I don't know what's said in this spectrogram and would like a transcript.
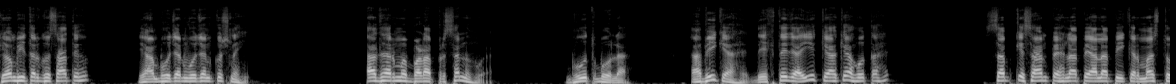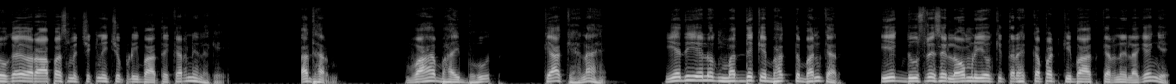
क्यों भीतर घुसाते हो? यहाँ भोजन वोजन कुछ नहीं। अधर्म बड़ा प्रसन्न हुआ। भूत बोला, अभी क्या है? देखते जाइए क्या क्या होता है? सब किसान पहला प्याला पीकर मस्त हो गए और आपस में चिकनी चुपड़ी बातें करने लगे। अधर्म, वाह भाई भूत, क्या कहना है? यदि ये लोग मध्य के भक्त बनकर एक दूसरे से लोमड़ियों की तरह कपट की बात करने लगेंगे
